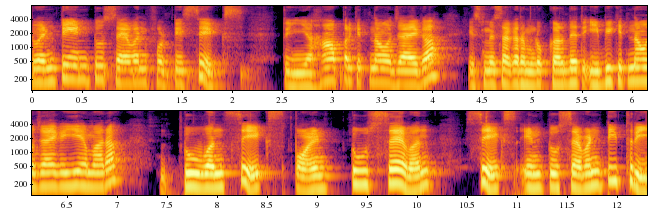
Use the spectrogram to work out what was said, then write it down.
twenty into seven forty six तो यहाँ पर कितना हो जाएगा? इसमें से अगर हम लोग कर दें तो ई बी कितना हो जाएगा ये हमारा? Two one six point two seven six into seventy three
